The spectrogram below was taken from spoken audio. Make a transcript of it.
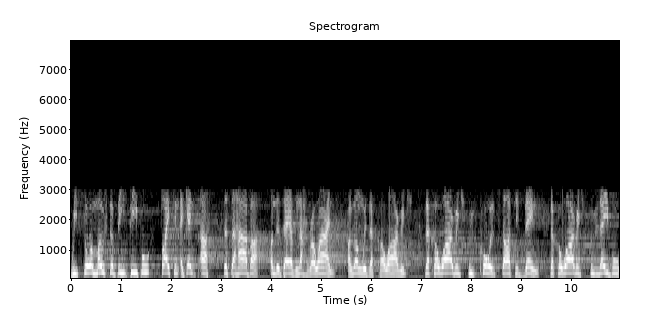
we saw most of these people fighting against us, the Sahaba, on the day of Nahrawan, along with the Khawarij. The Khawarij whose call started then. The Khawarij who label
